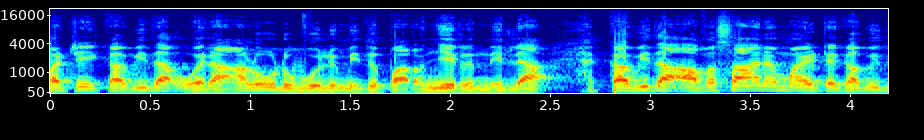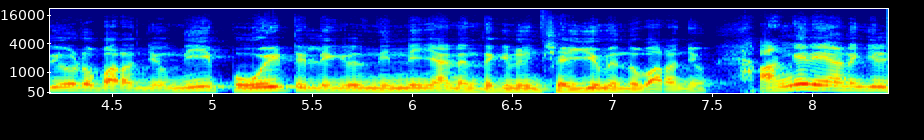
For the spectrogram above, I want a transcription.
പക്ഷേ ഈ കവിത ഒരാളോട് പോലും ഇത് പറഞ്ഞിരുന്നില്ല. കവിത അവസാനമായിട്ട് കവിതയോട് പറഞ്ഞു നീ പോയിട്ടില്ലെങ്കിൽ നിന്നെ ഞാൻ എന്തെങ്കിലും ചെയ്യുമെന്ന് പറഞ്ഞു. അങ്ങനെയാണെങ്കിൽ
